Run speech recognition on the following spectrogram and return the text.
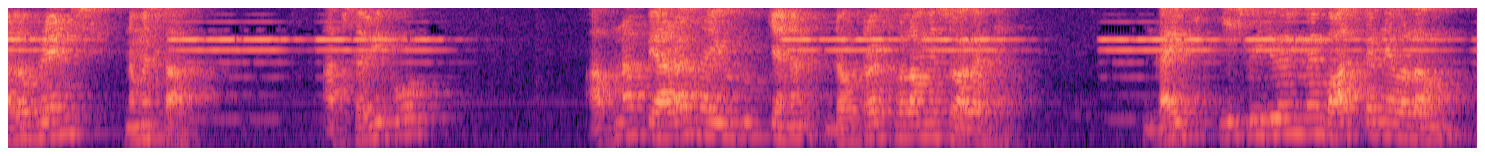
हेलो फ्रेंड्स, नमस्कार। आप सभी को अपना प्यारा सा यूट्यूब चैनल डॉक्टर्स वाला में स्वागत है। गाइज़ इस वीडियो में मैं बात करने वाला हूँ।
